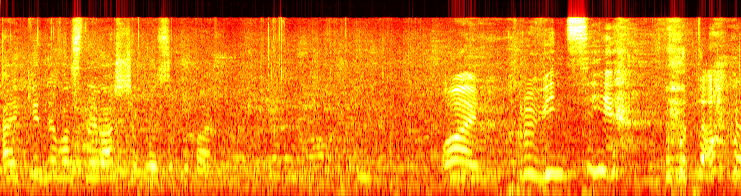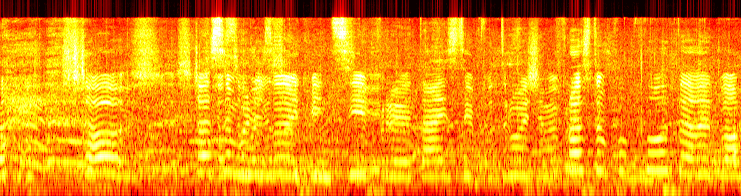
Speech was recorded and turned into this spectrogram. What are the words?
А які для вас найважче були запитання? Ой, про вінці. Що, що символізують вінці при таїнстві подружжя? Ми просто поплутали два.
